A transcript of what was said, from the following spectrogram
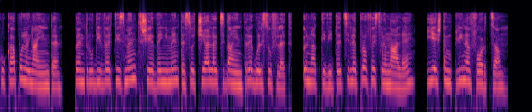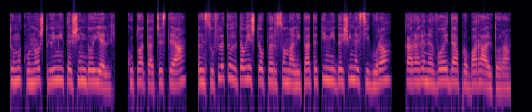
cu capul înainte. Pentru divertisment și evenimente sociale îți dai întregul suflet. În activitățile profesionale, ești în plină forță. Tu nu cunoști limite și îndoieli. Cu toate acestea, în sufletul tău ești o personalitate timidă și nesigură, care are nevoie de aprobarea altora.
